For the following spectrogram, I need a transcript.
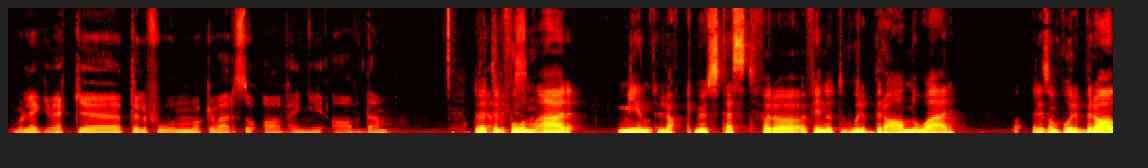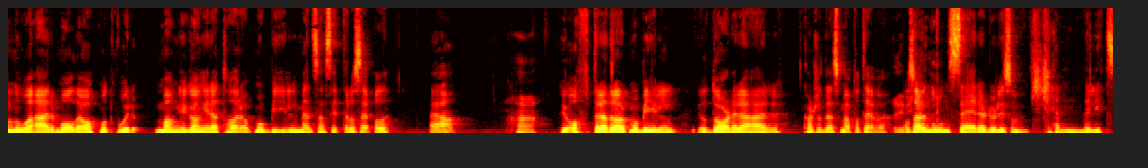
Du må legge vekk eh, telefonen, må ikke være så avhengig av den. Du, er telefonen er min lakmustest for å finne ut hvor bra noe er. Liksom Hvor bra noe er, måler jeg opp mot hvor mange ganger jeg tar opp mobilen mens jeg sitter og ser på det. Ja. Jo oftere jeg drar opp mobilen, jo dårligere er kanskje det som er på TV. Og så er det noen serier du liksom kjenner litt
